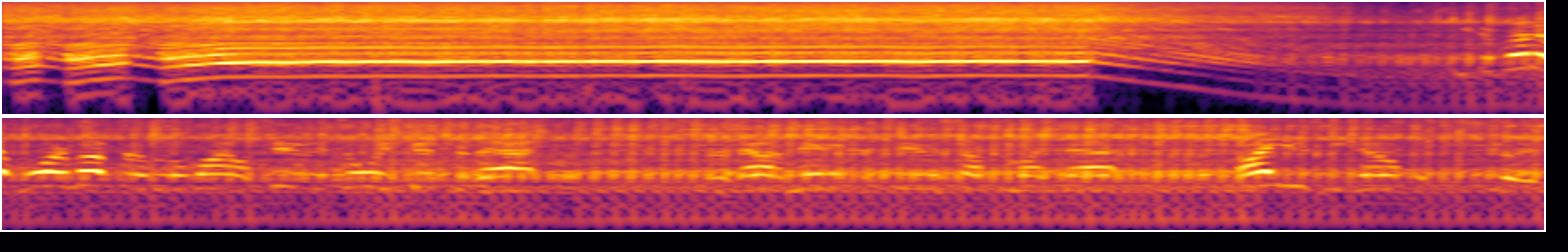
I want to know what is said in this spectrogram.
You can let it warm up for a little while too. It's always good for that. For about a minute or two, something like that. I usually don't, but you should.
